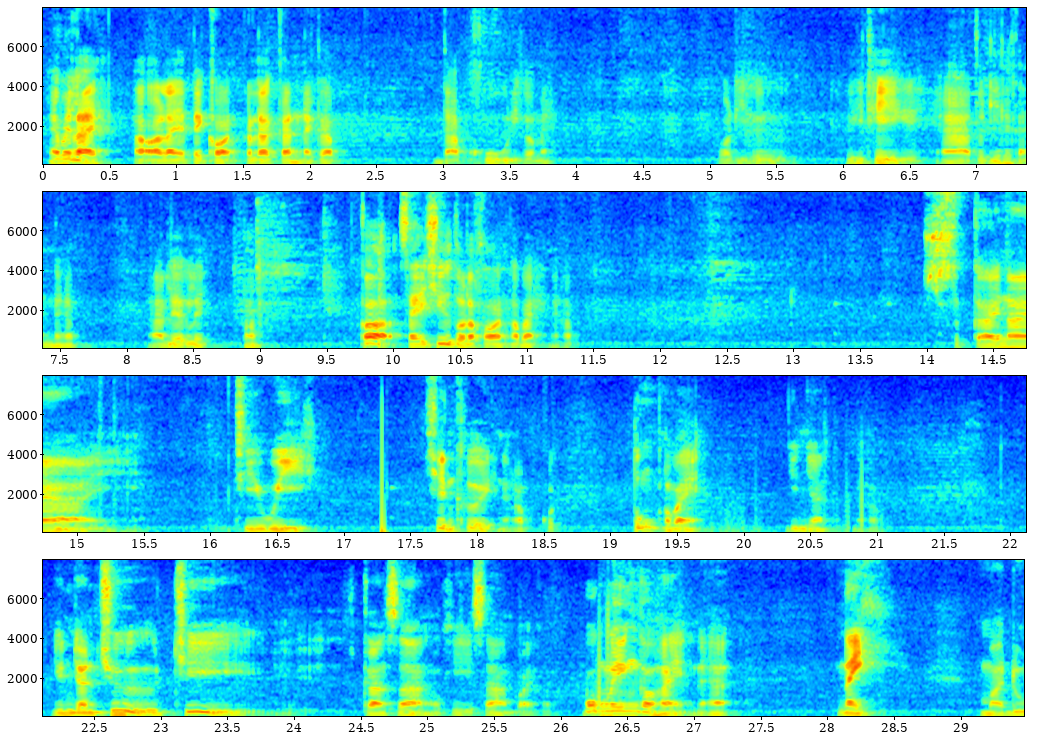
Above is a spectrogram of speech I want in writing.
ไม่เป็นไร เอาอะไรไปก่อนก็แล้วกันนะครับ ดาบคู่ดีกว่าไหมวอริเออร์เฮ้ยเท่เลยอ่า ตัวนี้แล้วกันนะครับ อ่าเลือกเลยปั๊บก็ใส่ชื่อตัวละครเข้าไปนะครับ Sky Night TV เช่นเคยนะครับ กดตุ้งเข้าไปยืนยันนะครับ ยืนยันชื่อที่การสร้าง โอเค สร้างไปครับบ้งเล็งเขาให้นะฮะในมาดู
